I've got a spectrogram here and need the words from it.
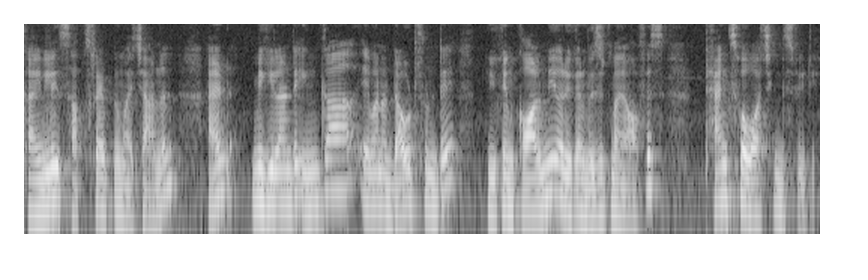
kindly subscribe to my channel and మీకు ఇలాంటి ఇంకా ఏమైనా డౌట్స్ ఉంటే you can call me or you can visit my office thanks for watching this video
